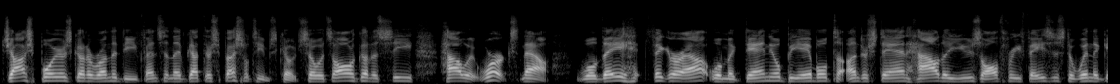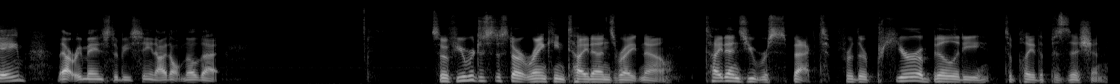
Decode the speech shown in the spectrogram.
Josh Boyer's going to run the defense, and they've got their special teams coach. So it's all going to see how it works. Now, will they figure out, will McDaniel be able to understand how to use all three phases to win the game? That remains to be seen. I don't know that. So if you were just to start ranking tight ends right now, tight ends you respect for their pure ability to play the position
